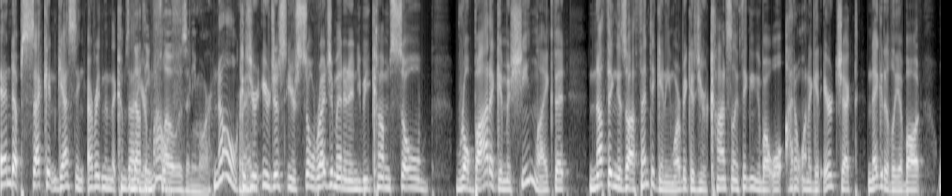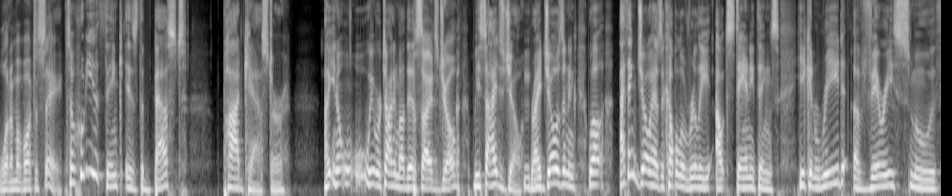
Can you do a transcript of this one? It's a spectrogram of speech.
end up second guessing everything that comes out of your mouth Nothing flows anymore. no because you're you're just you're so regimented and you become so robotic and machine like that nothing is authentic anymore because you're constantly thinking about well i don't want to get air checked negatively about what i'm about to say So, who do you think is the best podcaster? Uh, you know, we were talking about this besides joe besides Joe, right? Joe's an well. I think Joe has a couple of really outstanding things. He can read a very smooth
